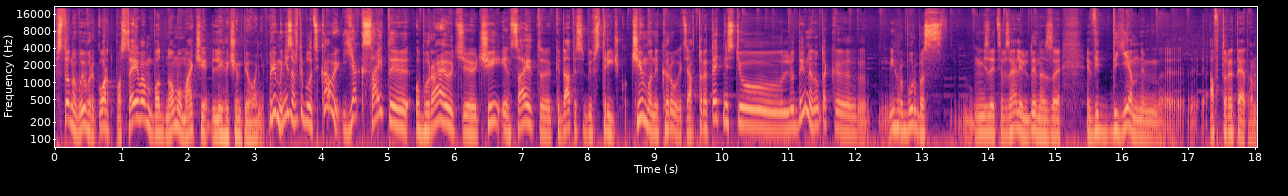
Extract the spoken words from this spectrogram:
встановив рекорд по сейвам в одному матчі Ліги Чемпіонів. Блін, мені завжди було цікаво, як сайти обирають е, чи інсайт е, кидати собі в стрічку. Чим вони керуються? Авторитетністю людини, ну так е, Ігор Бурбас. Мені здається, взагалі людина з від'ємним е, авторитетом.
